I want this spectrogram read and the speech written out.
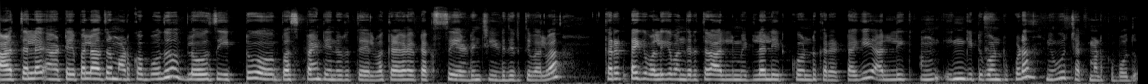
ಅಳತೆಲ್ಲ ಟೇಪಲ್ಲಿ ಆದರೂ ಮಾಡ್ಕೊಬೋದು. ಬ್ಲೌಸ್ ಇಟ್ಟು ಬಸ್ ಪಾಯಿಂಟ್ ಏನಿರುತ್ತೆ ಅಲ್ವಾ? ಕೆಳಗಡೆ ಟಕ್ಸ್ ಎರಡು ಇಂಚು ಹಿಡಿದಿರ್ತೀವಲ್ವ? ಕರೆಕ್ಟಾಗಿ ಒಳಗೆ ಬಂದಿರ್ತಾರೆ, ಅಲ್ಲಿ ಮಿಡ್ಲಲ್ಲಿ ಇಟ್ಕೊಂಡು ಕರೆಕ್ಟಾಗಿ ಅಲ್ಲಿ ಹಂಗೆ ಇಟ್ಕೊಂಡು ಕೂಡ ನೀವು ಚೆಕ್ ಮಾಡ್ಕೋಬೋದು.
